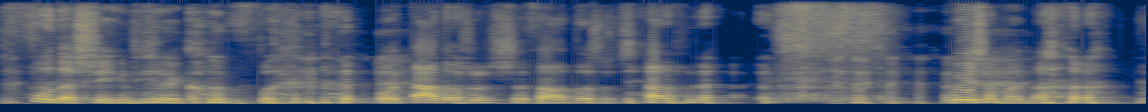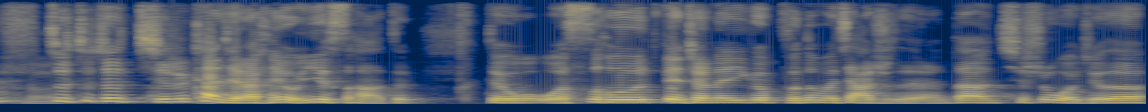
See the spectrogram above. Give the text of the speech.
负的市盈率的公司，我大多数持仓都是这样的。为什么呢？这这这其实看起来很有意思哈，对对，我我似乎变成了一个不那么价值的人，但其实我觉得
